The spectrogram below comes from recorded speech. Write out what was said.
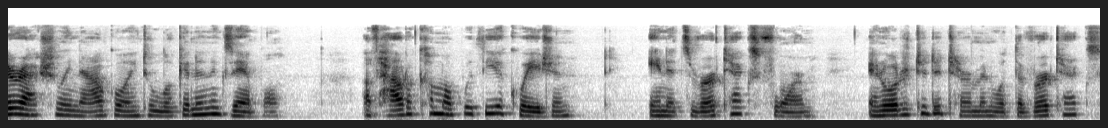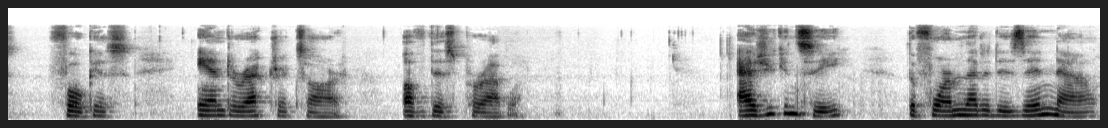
are actually now going to look at an example of how to come up with the equation in its vertex form in order to determine what the vertex, focus, and directrix are of this parabola. As you can see, the form that it is in now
